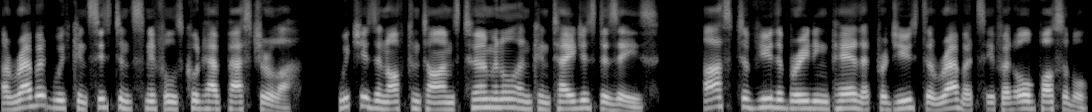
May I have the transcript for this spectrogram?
A rabbit with consistent sniffles could have pasteurella, which is an oftentimes terminal and contagious disease. Ask to view the breeding pair that produced the rabbits if at all possible.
